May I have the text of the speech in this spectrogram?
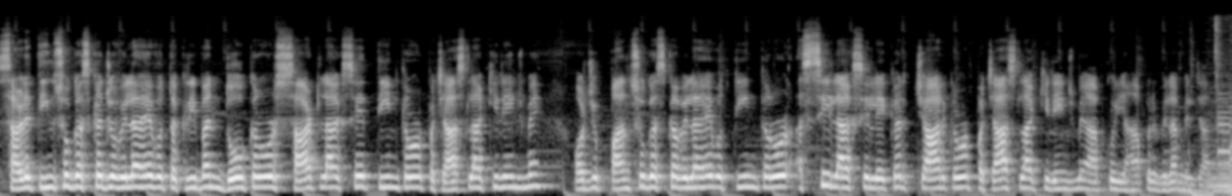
साढ़े तीन सौ गज़ का जो विला है, वो तकरीबन दो करोड़ साठ लाख से तीन करोड़ पचास लाख की रेंज में, और जो पाँच सौ गज़ का विला है, वो तीन करोड़ अस्सी लाख से लेकर चार करोड़ पचास लाख की रेंज में आपको यहाँ पर विला मिल जाता है।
